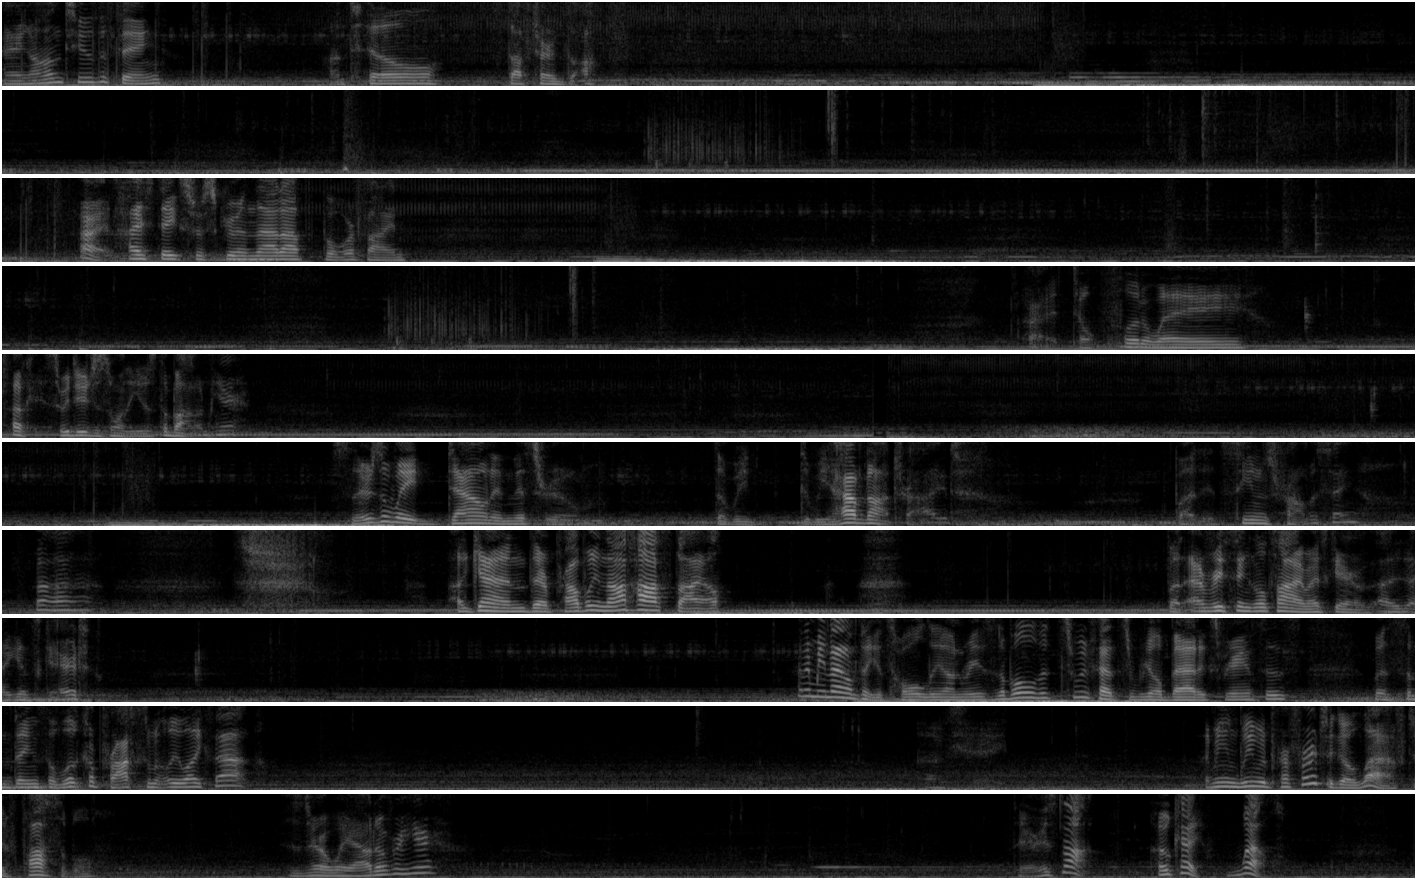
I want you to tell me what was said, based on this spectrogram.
Hang on to the thing until stuff turns off. Alright, high stakes for screwing that up, but we're fine. Float away. Okay, so we do just want to use the bottom here. So there's a way down in this room that we that we have not tried, but it seems promising. Uh, again, they're probably not hostile. But every single time I scare, I, I get scared. And I mean, I don't think it's wholly unreasonable. It's, we've had some real bad experiences with some things that look approximately like that. Okay. I mean, we would prefer to go left if possible. Is there a way out over here? There is not. Okay, well.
